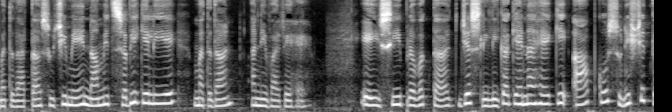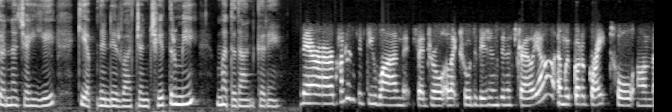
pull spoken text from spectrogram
मतदाता सूची में नामित सभी के लिए मतदान अनिवार्य है। ए प्रवक्ता जस लीली का कहना है कि आपको सुनिश्चित करना चाहिए कि अपने निर्वाचन क्षेत्र में मतदान करें There are 151 federal electoral divisions in Australia, and we've got a great tool on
